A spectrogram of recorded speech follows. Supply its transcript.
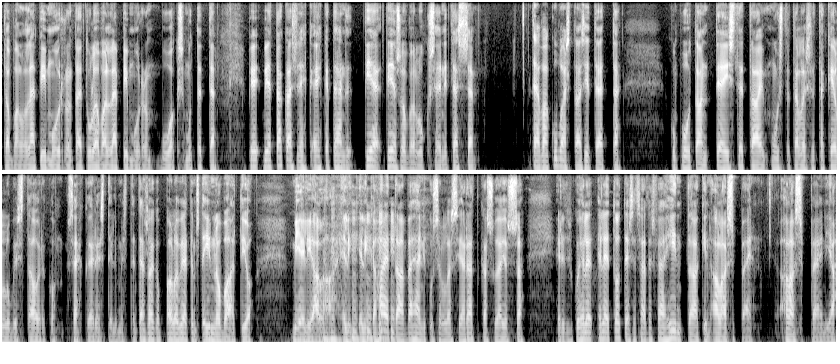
tavalla läpimurron tai tulevan läpimurron vuoksi, mutta että vie, vie takaisin ehkä, ehkä tähän tie, tiesovellukseen, niin tässä tämä vaan kuvastaa sitä, että kun puhutaan teistä tai muista tällaisista kelluvista aurinkosähköjärjestelmistä, niin tässä on aika paljon vielä tämmöistä innovaatiomielialaa. eli, eli haetaan vähän niin kuin sellaisia ratkaisuja, jossa erityisesti kun Ele, Ele totesi, että saataisiin vähän hintaakin alaspäin alaspäin. Ja,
